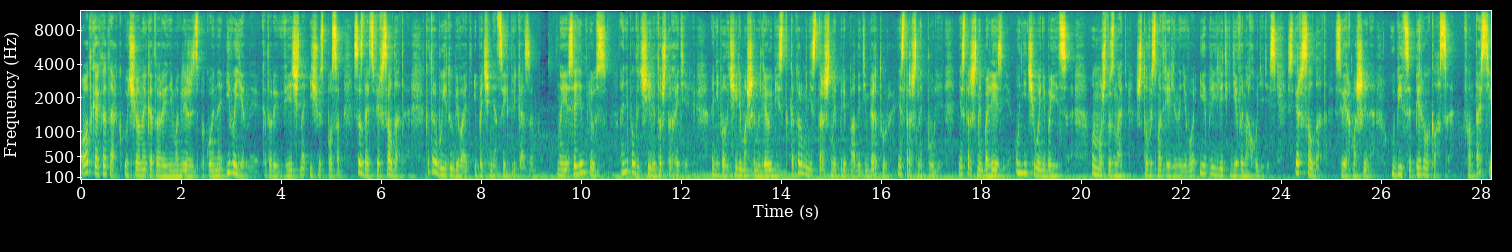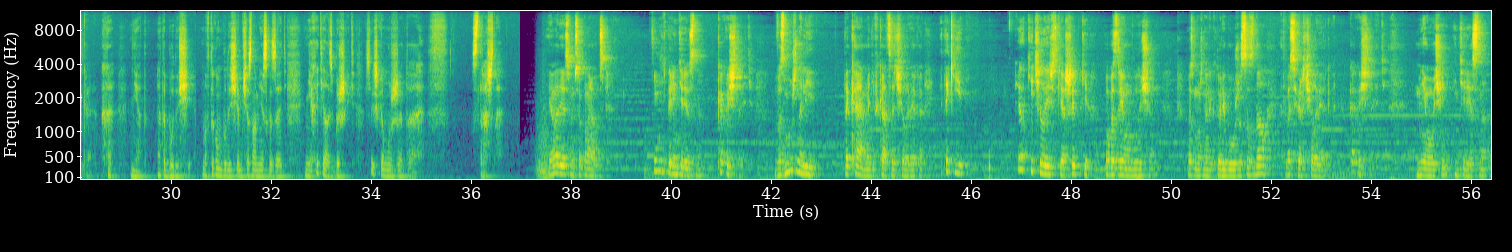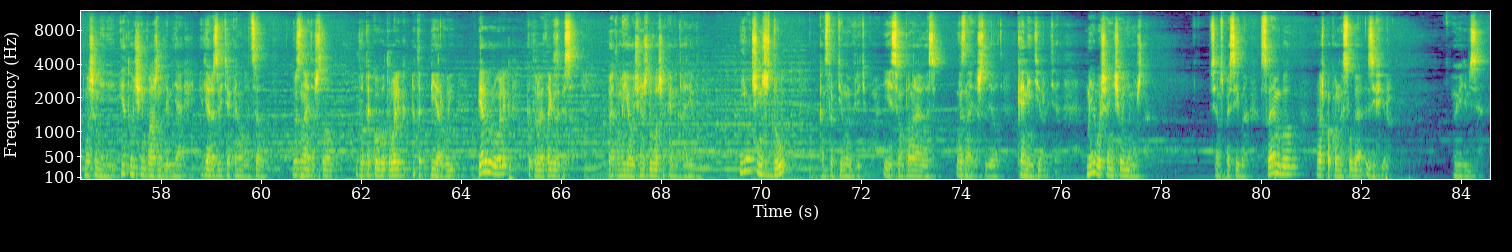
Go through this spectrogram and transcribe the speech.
Вот как-то так. Ученые, которые не могли жить спокойно, и военные, которые вечно ищут способ создать сверхсолдата, который будет убивать и подчиняться их приказам. Но есть один плюс. Они получили то, что хотели. Они получили машину для убийств, которому не страшны припады температуры, не страшны пули, не страшны болезни. Он ничего не боится. Он может узнать, что вы смотрели на него и определить, где вы находитесь. Сверхсолдат, сверхмашина, убийца первого класса Фантастика? Нет, это будущее. Но в таком будущем, честно мне сказать, не хотелось бы жить. Слишком уж это страшно. Я надеюсь, вам все понравилось. И мне теперь интересно, как вы считаете, возможно ли такая модификация человека и такие легкие человеческие ошибки в обозримом будущем? Возможно ли кто-либо уже создал этого сверхчеловека? Как вы считаете? Мне очень интересно ваше мнение, и это очень важно для меня и для развития канала в целом. Вы знаете, что вот такой вот ролик – это первый, первый ролик, который я так записал. Поэтому я очень жду ваших комментариев. И очень жду конструктивную критику. И если вам понравилось, вы знаете, что делать. Комментируйте. Мне больше ничего не нужно. Всем спасибо. С вами был ваш покорный слуга Зефир. Увидимся.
